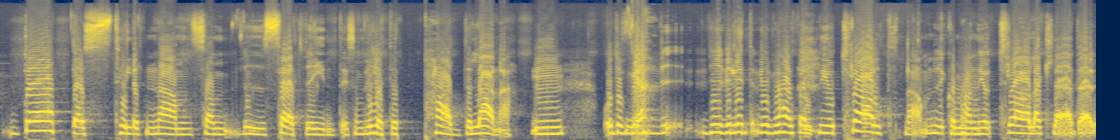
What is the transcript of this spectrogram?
döpt oss till ett namn som visar att vi inte, liksom, vi heter Paddlarna. Och då, Ja. vi, vi, vill inte, vi vill ha ett väldigt neutralt namn, vi kommer ha neutrala kläder.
